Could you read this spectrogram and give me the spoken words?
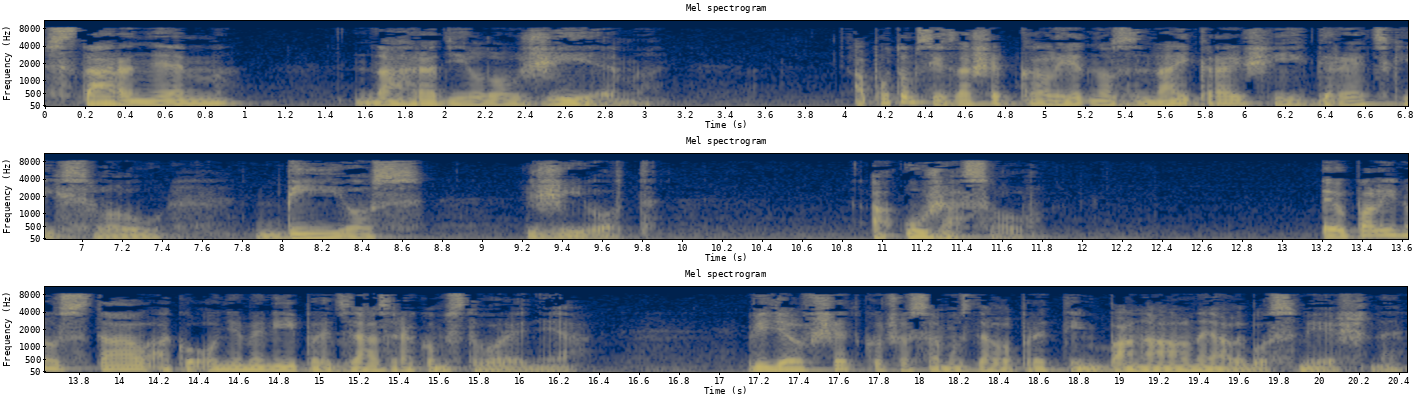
Starnem nahradilo žijem A potom si zašepkal jedno z najkrajších gréckých slov bios, život. A úžasol. Eupalinos stál ako onemený pred zázrakom stvorenia. Videl všetko, čo sa mu zdalo predtým banálne alebo smiešne.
